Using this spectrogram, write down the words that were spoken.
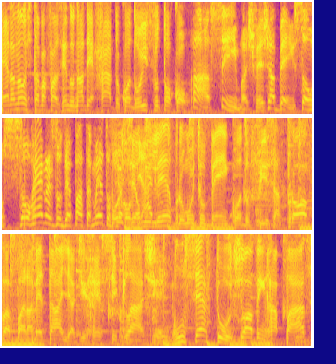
Ela não estava fazendo nada errado quando isso tocou. Ah, sim, mas veja bem, são, são regras do departamento Pois eu ferroviário. me lembro muito bem quando fiz a prova para a medalha de reciclagem. Um certo jovem rapaz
